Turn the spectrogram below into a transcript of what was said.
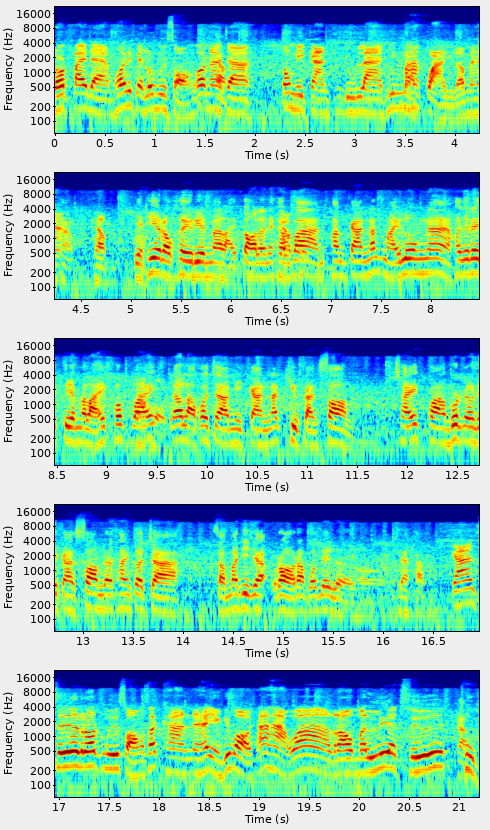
รถป้ายแดงเพราะนี่เป็นรถมือสองก็น่าครับจะต้องมีการดูแลที่ครับมากกว่าอยู่แล้วไหมฮะครับครับ อย่างที่เราเคยเรียนมาหลายตอนแล้วนะครับ ครับว่าทำการนัดหมายล่วงหน้าเขาจะได้เตรียมอะไรให้ครบไว้ ครับผมแล้วเราก็จะมีการนัดคิวการซ่อม ใช้ความรวดเร็วในการซ่อมแล้วท่านก็จะสามารถที่จะรอรับรถได้เลยนะครับ การซื้อรถมือสองสักคันนะฮะอย่างที่บอกถ้าหากว่าเรามาเลือกซื้อครับถูก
